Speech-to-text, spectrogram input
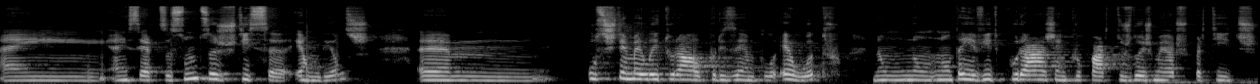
em, em certos assuntos, a justiça é um deles. Ehm, o sistema eleitoral, por exemplo, é outro não, não, não tem havido coragem por parte dos dois maiores partidos,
